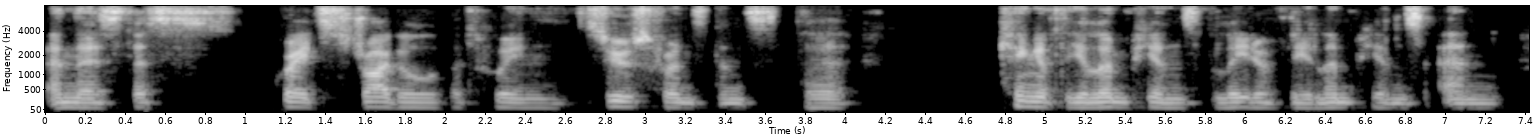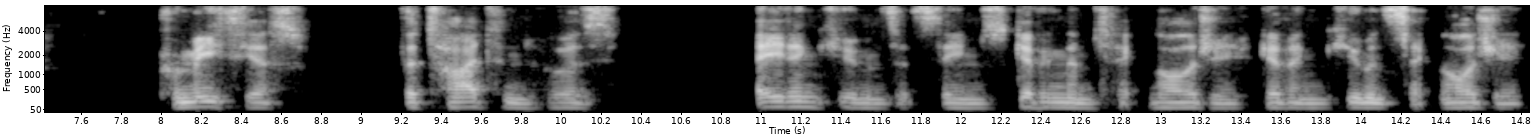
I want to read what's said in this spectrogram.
and there's this great struggle between Zeus, for instance, the king of the Olympians, the leader of the Olympians, and Prometheus, the Titan, who is aiding humans, it seems, giving them technology, giving humans technology.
